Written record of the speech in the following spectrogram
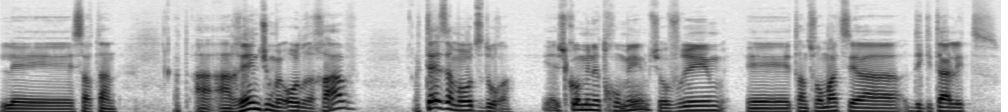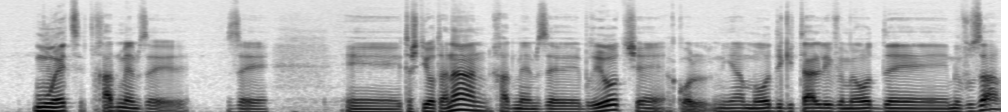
לסרטן. הריינג' הוא מאוד רחב, התזה מאוד סדורה. יש כל מיני תחומים שעוברים טרנספורמציה דיגיטלית מואצת. אחד מהם זה, זה תשתיות ענן, אחד מהם זה בריאות, שהכל נהיה מאוד דיגיטלי ומאוד מבוזר.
